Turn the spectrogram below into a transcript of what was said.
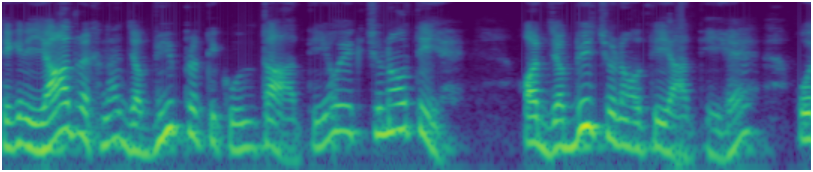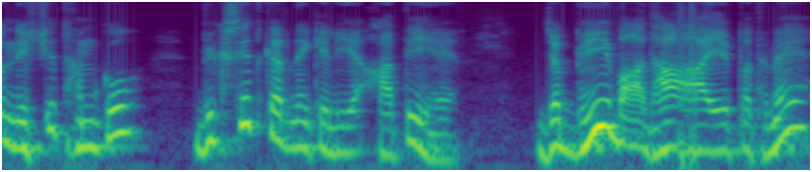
लेकिन याद रखना, जब भी प्रतिकूलता आती है, वो एक चुनौती है। और जब भी चुनौती आती है, वो निश्चित हमको विकसित करने के लिए आती है। जब भी बाधा आए पथ में,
